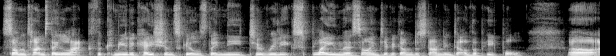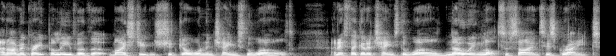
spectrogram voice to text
sometimes they lack the communication skills they need to really explain their scientific understanding to other people. Uh, and I'm a great believer that my students should go on and change the world. And if they're going to change the world, knowing lots of science is great.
